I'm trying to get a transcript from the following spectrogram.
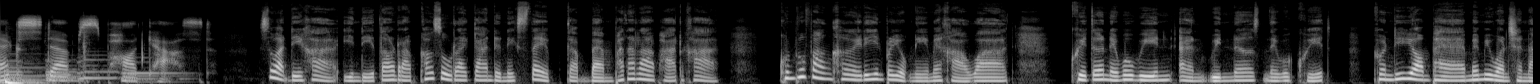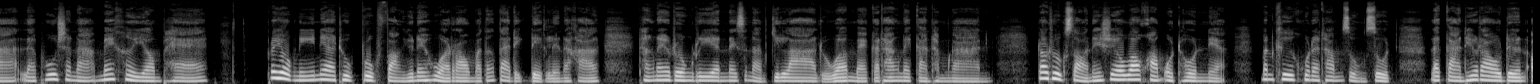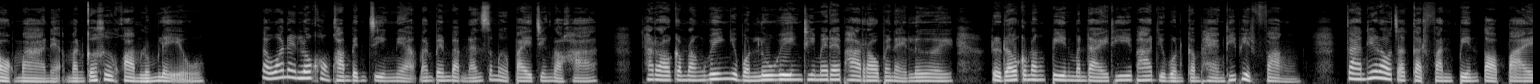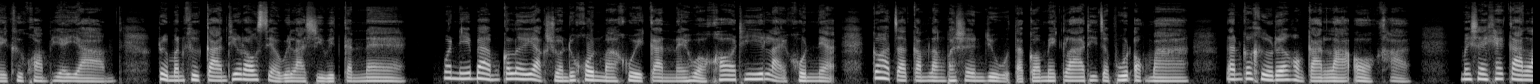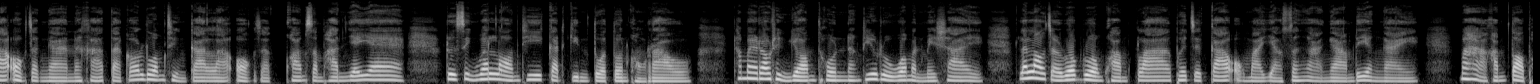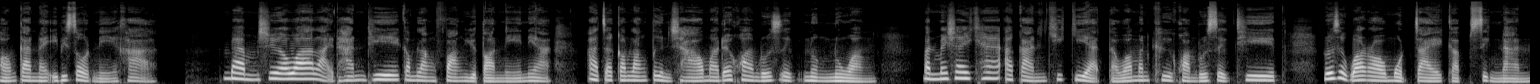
Next Steps Podcast สวัสดีค่ะ ยินดีต้อนรับเข้าสู่รายการ The Next Step กับแบมพัทราพัฒน์ค่ะ คุณผู้ฟังเคยได้ยินประโยคนี้ไหมคะว่า quitter never win and winners never quit คนที่ยอมแพ้ไม่มีวันชนะ และผู้ชนะไม่เคยยอมแพ้ ประโยคนี้เนี่ยถูกปลูกฝังอยู่ในหัวเรามาตั้งแต่เด็กๆเลยนะคะ ทั้งในโรงเรียนในสนามกีฬาหรือว่าแม้กระทั่งในการทำงาน เราถูกสอนให้เชื่อว่าความอดทนเนี่ยมันคือคุณธรรมสูงสุด และการที่เราเดินออกมาเนี่ยมันก็คือความล้มเหลว แต่ว่าในโลกของความเป็นจริงเนี่ยมันเป็นแบบนั้นเสมอไปจริงหรอคะ ถ้าเรากำลังวิ่งอยู่บนลู่วิ่งที่ไม่ได้พาเราไปไหนเลย หรือเรากำลังปีนบันไดที่พาดอยู่บนกำแพงที่ผิดฝั่ง การที่เราจะกัดฟันปีนต่อไปคือความพยายาม หรือมันคือการที่เราเสียเวลาชีวิตกันแน่ วันนี้แบมก็เลยอยากชวนทุกคนมาคุยกันในหัวข้อที่หลายคนเนี่ย ก็อาจจะกำลังเผชิญอยู่ แต่ก็ไม่กล้าที่จะพูดออกมา นั่นก็คือเรื่องของการลาออกค่ะ ไม่ใช่แค่การลาออกจากงานนะคะ แต่ก็รวมถึงการลาออกจากความสัมพันธ์แย่ๆ หรือสิ่งแวดล้อมที่กัดกินตัวตนของเรา ทำไมเราถึงยอมทนทั้งที่รู้ว่ามันไม่ใช่ และเราจะรวบรวมความกล้าเพื่อจะก้าวออกมาอย่างสง่างามได้ยังไง มาหาคำตอบพร้อมกันในอีพิโซดนี้ค่ะ แบมเชื่อว่าหลายท่านที่กำลังฟังอยู่ตอนนี้เนี่ย อาจจะกำลังตื่นเช้ามาด้วยความรู้สึกหน่วงหน่วงๆ มันไม่ใช่แค่อาการขี้เกียจแต่ว่ามันคือความรู้สึกที่ รู้สึกว่าเราหมดใจกับสิ่งนั้น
